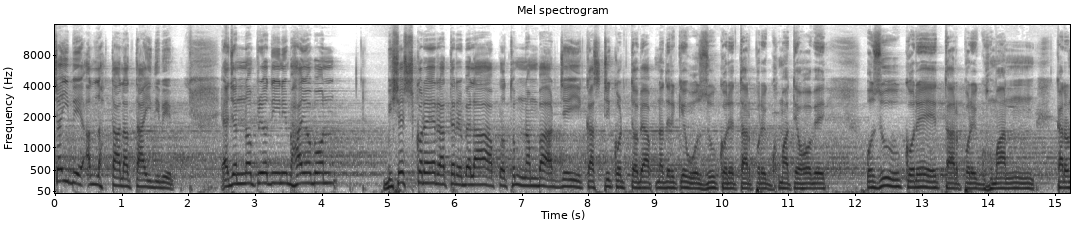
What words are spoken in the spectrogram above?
চাইবে, আল্লাহ তালা তাই দিবে। এজন্য প্রিয় দিনী ভাই ও বোন বিশেষ করে রাতের বেলা প্রথম নাম্বার যেই কাজটি করতে হবে আপনাদেরকে অজু করে তারপরে ঘুমাতে হবে অজু করে তারপরে ঘুমান কারণ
